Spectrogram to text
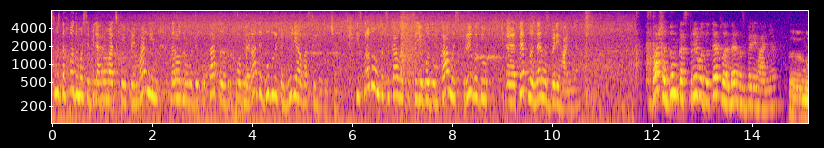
зараз ми знаходимося біля громадської приймальні народного депутата Верховної Ради Бублика Юрія Васильовича. І спробуємо поцікавитися його думками з приводу е, теплоенергозберігання. Ваша думка з приводу теплоенергозберігання? Е, Ну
